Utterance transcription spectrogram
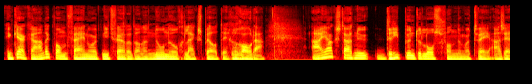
In Kerkrade kwam Feyenoord niet verder dan een 0-0 gelijkspel tegen Roda. Ajax staat nu drie punten los van nummer 2 AZ.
